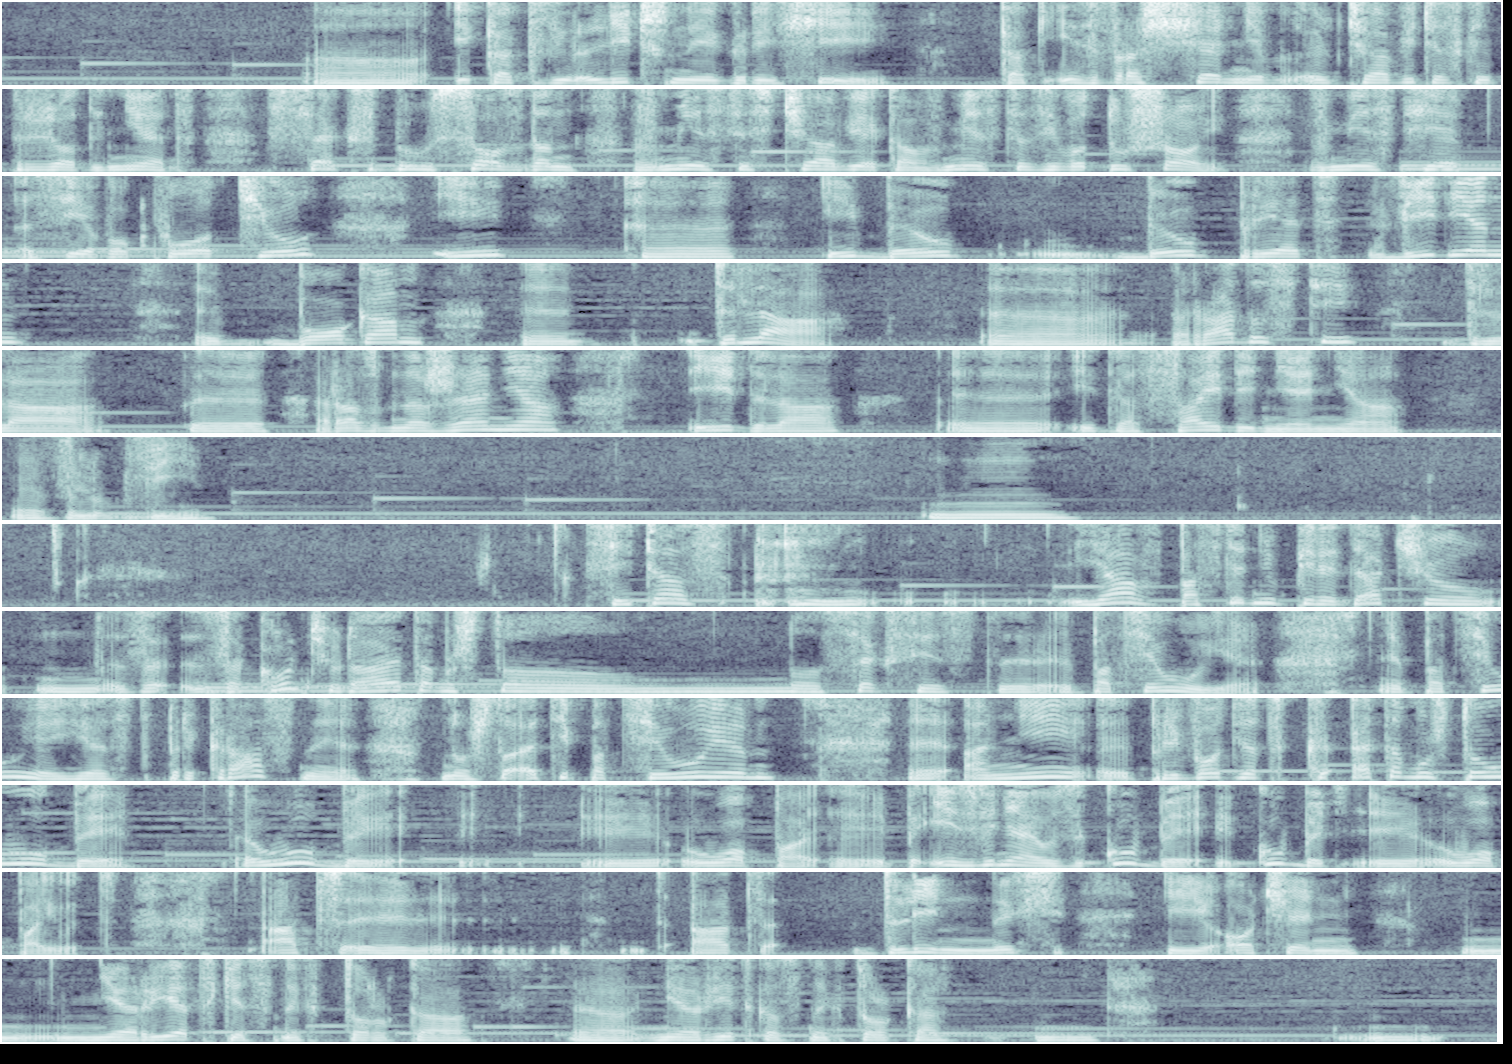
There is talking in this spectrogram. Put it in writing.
а, и как личные грехи. как извращение человеческой природы. Нет, секс был создан вместе с человеком, вместе с его душой, вместе с его плотью и, э, и был, был предвиден Богом dla e, radości, dla e, rozmnażenia i dla, e, i dla sojedinienia w lubwi. Mm. Сейчас я в последнюю передачу за, закончу на этом, что ну, секс есть поцелуи. Поцелуи есть прекрасные, но что эти поцелуи, они приводят к этому, что лубы, лубы łopaj, извиняюсь, губы, губы łopают от, от длинных и очень нередкостных только, нередкостных только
